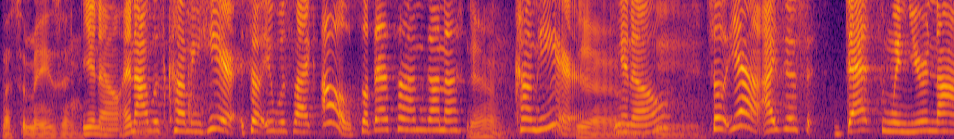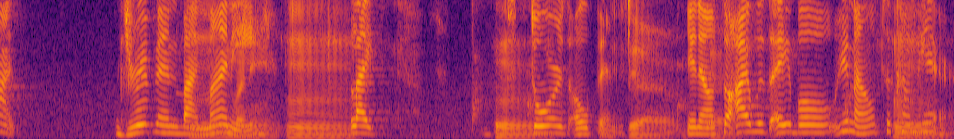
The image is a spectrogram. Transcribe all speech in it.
That's amazing. You know, and I was mm. coming here, so it was like, "Oh, so that's how I'm gonna." Yeah. come here. Yeah. You know? Mm. So yeah, I just that's when you're not driven by money, Money. Mm, like doors open. yeah. You know, so. I was able, you know, to come here.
